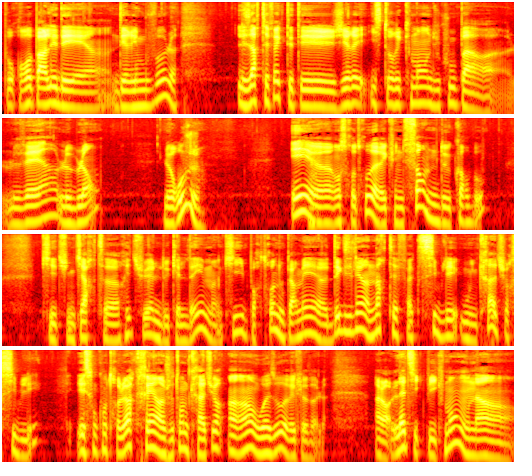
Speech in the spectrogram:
pour reparler des, euh, des removals, les artefacts étaient gérés historiquement du coup par le vert, le blanc, le rouge, et on se retrouve avec une forme de corbeau, qui est une carte rituelle de Keldheim, qui pour 3 nous permet d'exiler un artefact ciblé ou une créature ciblée, et son contrôleur crée un jeton de créature 1-1 oiseau avec le vol. Alors là, typiquement, on a un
